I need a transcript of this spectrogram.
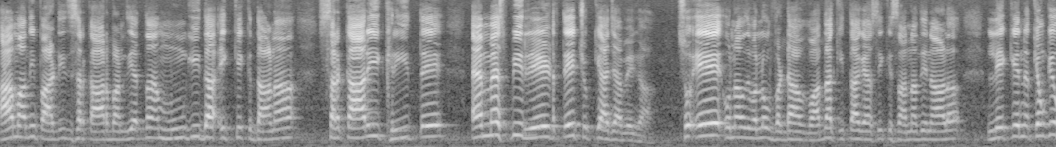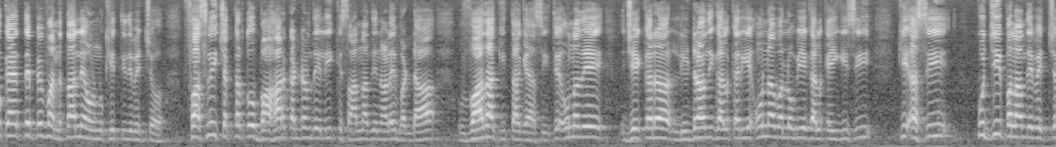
ਆਮ ਆਦਮੀ ਪਾਰਟੀ ਦੀ ਸਰਕਾਰ ਬਣਦੀ ਹੈ, ਤਾਂ ਮੂੰਗੀ ਦਾ ਇੱਕ ਇੱਕ ਦਾਣਾ ਸਰਕਾਰੀ ਖਰੀਦ ਤੇ ਐਮਐਸਪੀ ਰੇਟ ਤੇ ਚੁੱਕਿਆ ਜਾਵੇਗਾ। ਸੋ ਇਹ ਉਹਨਾਂ ਦੇ ਵੱਲੋਂ ਵੱਡਾ ਵਾਅਦਾ ਕੀਤਾ ਗਿਆ ਸੀ ਕਿਸਾਨਾਂ ਦੇ ਨਾਲ। ਲੇਕਿਨ ਕਿਉਂਕਿ ਉਹ ਕਹਿੰਦੇ ਵਿਭਿੰਨਤਾ ਲਿਆਉਣ ਨੂੰ ਖੇਤੀ ਦੇ ਵਿੱਚ, ਫਸਲੀ ਚੱਕਰ ਤੋਂ ਬਾਹਰ ਕੱਢਣ ਦੇ ਲਈ ਕਿਸਾਨਾਂ ਦੇ ਨਾਲ ਇਹ ਵੱਡਾ ਵਾਅਦਾ ਕੀਤਾ ਗਿਆ ਸੀ। ਤੇ ਉਹਨਾਂ ਦੇ ਜੇਕਰ ਲੀਡਰਾਂ ਦੀ ਗੱਲ ਕਰੀਏ, ਉਹਨਾਂ ਵੱਲੋਂ ਵੀ ਇਹ ਗੱਲ ਕਹੀ ਗਈ ਸੀ ਕਿ ਅਸੀਂ ਕੁਝ ਹੀ ਪਲਾਂ ਦੇ ਵਿੱਚ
